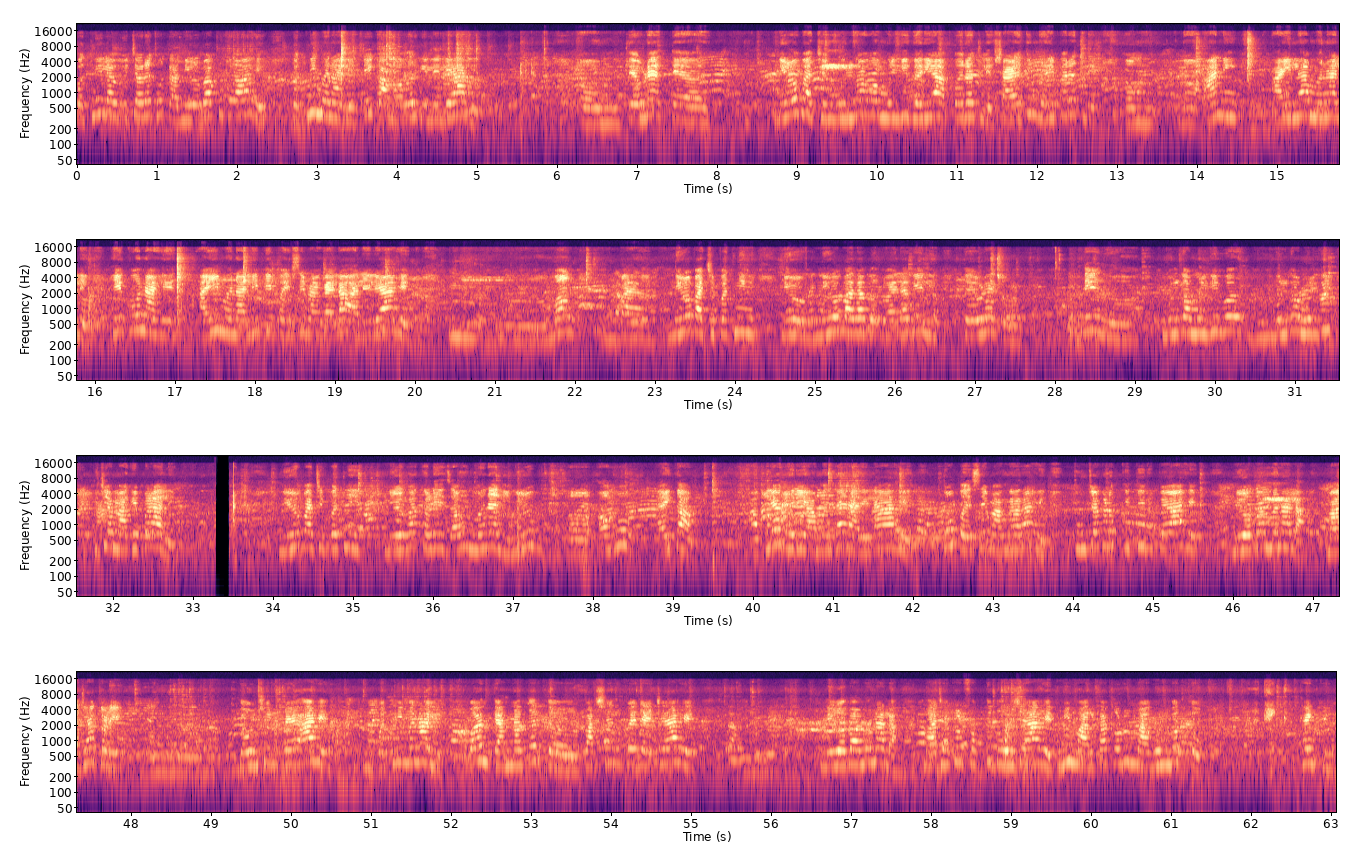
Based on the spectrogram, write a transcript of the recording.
पत्नीला विचारत होता निळबा कुठं आहे? पत्नी म्हणाली ते कामावर गेलेले आहेत. तेवढ्यात त्या निळोबाचे मुलगा व मुलगी घरी परतले शाळेतून घरी परतले. आणि आईला म्हणाले हे कोण आहे? आई म्हणाली ते पैसे मागायला आलेले आहेत. मग बा- निरोबाची पत्नी निळो निरोबाला बोलवायला गेली तेवढ्याच ते मुलगा मुलगी व मुलगा मुलगी तिच्यामागे पळाले. निरोबाची पत्नी निरोबाकडे जाऊन म्हणाली निळो अहो ऐका आपल्या घरी आमंत्रण आलेला आहे. तो पैसे मागणार आहे. तुमच्याकडं किती रुपये आहेत? निरोबा म्हणाला माझ्याकडे दोनशे रुपये आहेत. पत्नी म्हणाली पण त्यांना तर पाचशे रुपये द्यायचे आहेत. निळोबा म्हणाला माझ्याकडे फक्त दोनशे आहेत. मी मालकाकडून मागून बघतो. थँक्यू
